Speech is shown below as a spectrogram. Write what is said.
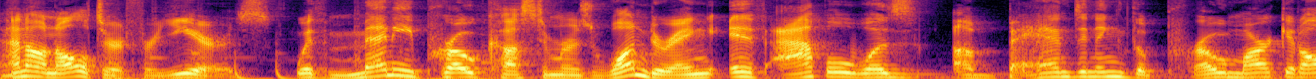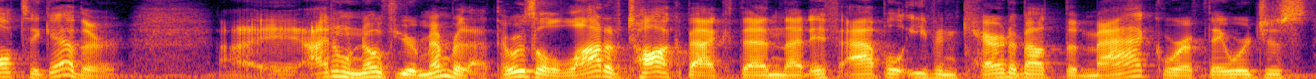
and unaltered for years, with many Pro customers wondering if Apple was abandoning the Pro market altogether. I, I, don't know if you remember that. There was a lot of talk back then that if Apple even cared about the Mac or if they were just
